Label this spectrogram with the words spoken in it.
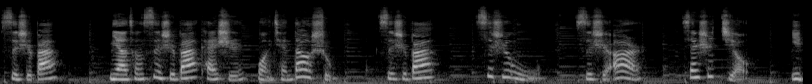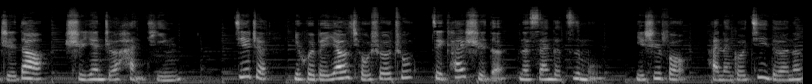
四十八。你要从四十八开始往前倒数，四十八、四十五、四十二、三十九，一直到实验者喊停。接着。你会被要求说出最开始的那三个字母，你是否还能够记得呢？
